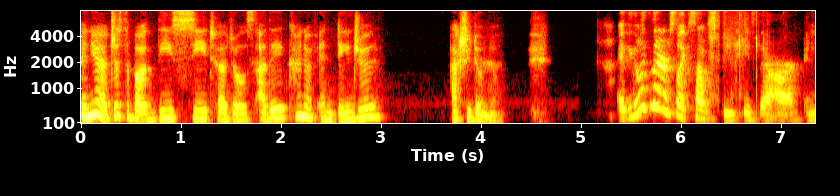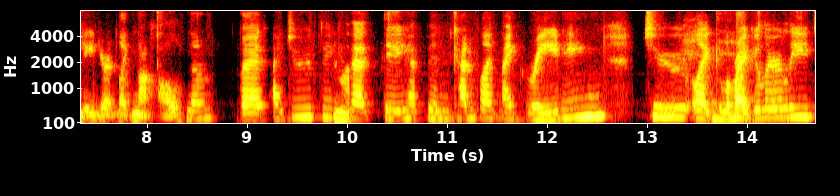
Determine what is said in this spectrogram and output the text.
And yeah, just about these sea turtles, are they kind of endangered? Actually don't know. I think like there's like some species that are endangered, like not all of them. But I do think Yeah. that they have been kind of like migrating to like Mhm. regularly,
